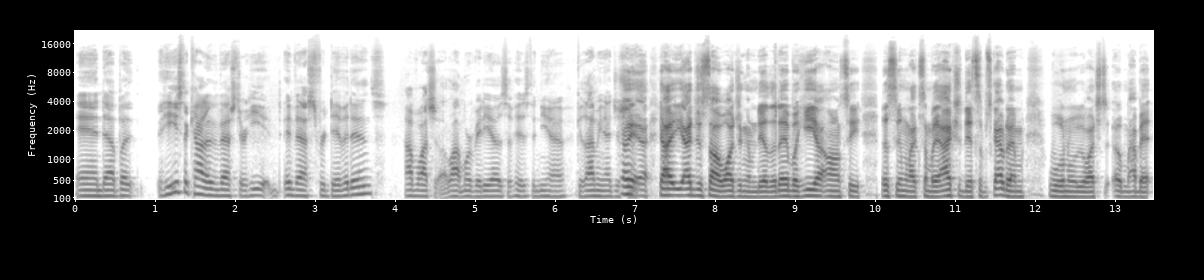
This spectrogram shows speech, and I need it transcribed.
And uh, but he's the kind of investor he invests for dividends. I've watched a lot more videos of his than you have because I mean I just Oh, yeah, yeah, I just saw watching him the other day, but he uh, honestly does seem like somebody I actually did subscribe to him when we watched. Oh, my bet,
